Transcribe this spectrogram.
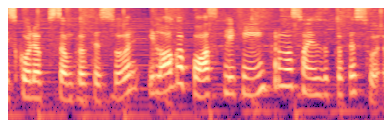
Escolha a opção Professor e logo após clique em Informações do professor.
